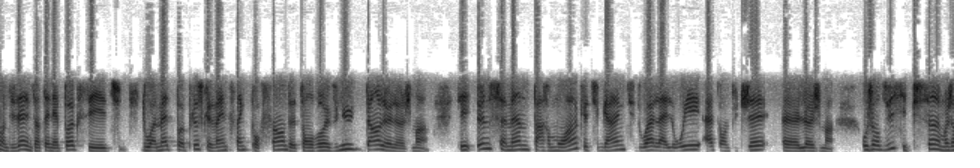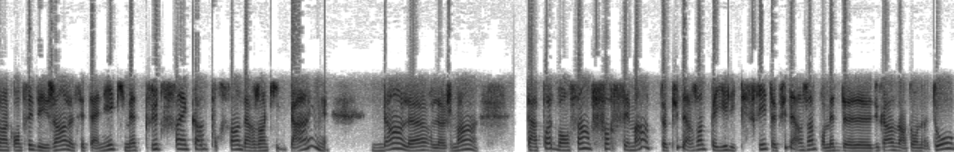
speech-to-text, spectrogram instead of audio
on disait à une certaine époque, c'est tu, dois mettre pas plus que 25% de ton revenu dans le logement. C'est une semaine par mois que tu gagnes, tu dois l'allouer à ton budget euh, logement. Aujourd'hui, c'est plus ça. Moi, j'ai rencontré des gens cette année qui mettent plus de 50% d'argent qu'ils gagnent dans leur logement t'as pas de bon sens, forcément, t'as plus d'argent de payer l'épicerie, t'as plus d'argent pour mettre du gaz dans ton auto.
